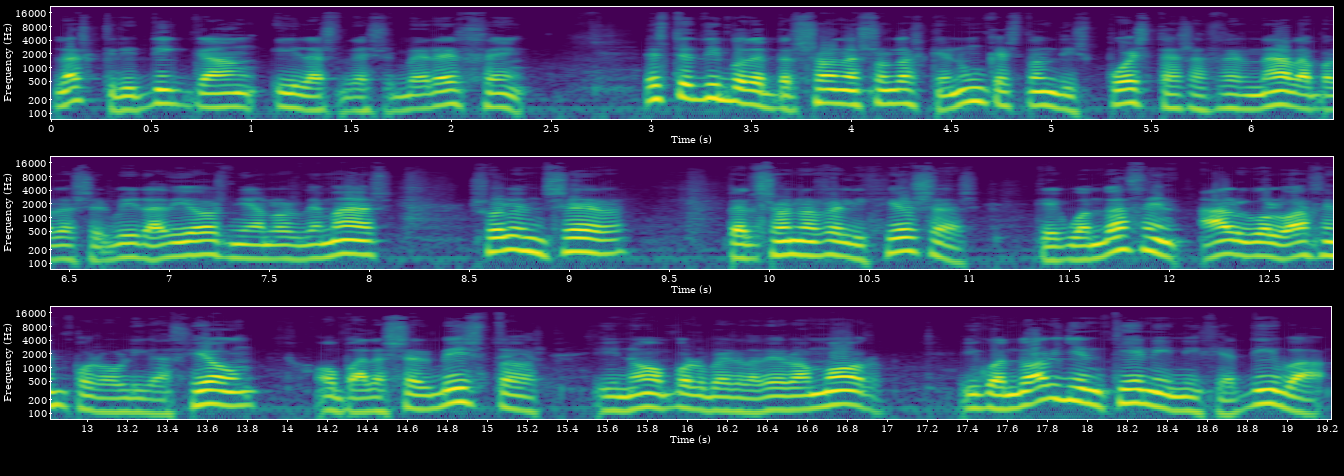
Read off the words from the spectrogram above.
las critican y las desmerecen. Este tipo de personas son las que nunca están dispuestas a hacer nada para servir a Dios ni a los demás. Suelen ser personas religiosas que cuando hacen algo lo hacen por obligación o para ser vistos y no por verdadero amor. Y cuando alguien tiene iniciativa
